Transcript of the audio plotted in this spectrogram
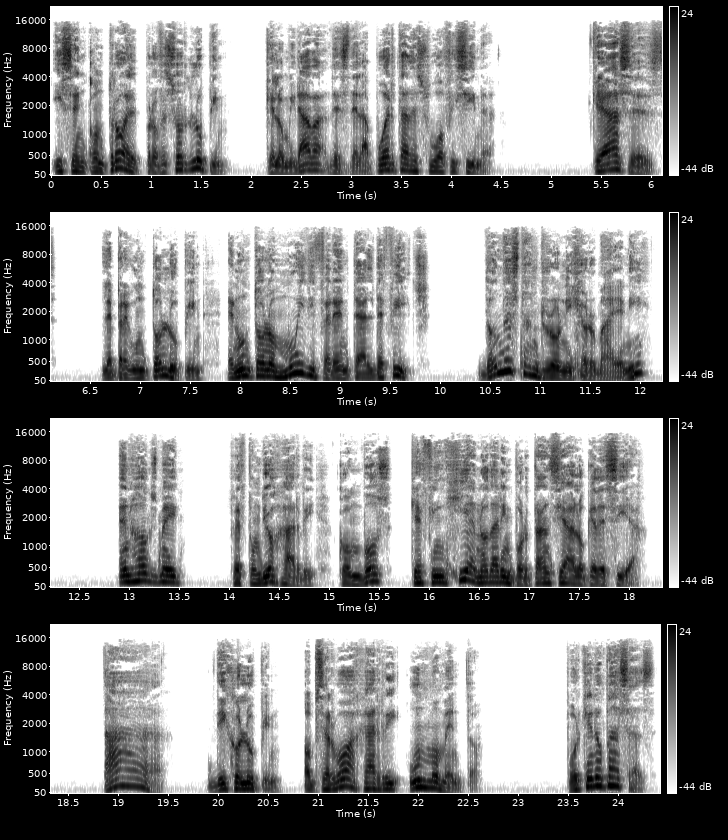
y se encontró al profesor Lupin, que lo miraba desde la puerta de su oficina. ¿Qué haces? le preguntó Lupin en un tono muy diferente al de Filch. ¿Dónde están Ron y Hermione? En Hogsmeade, respondió Harry con voz que fingía no dar importancia a lo que decía. Ah, dijo Lupin. Observó a Harry un momento. ¿Por qué no pasas?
